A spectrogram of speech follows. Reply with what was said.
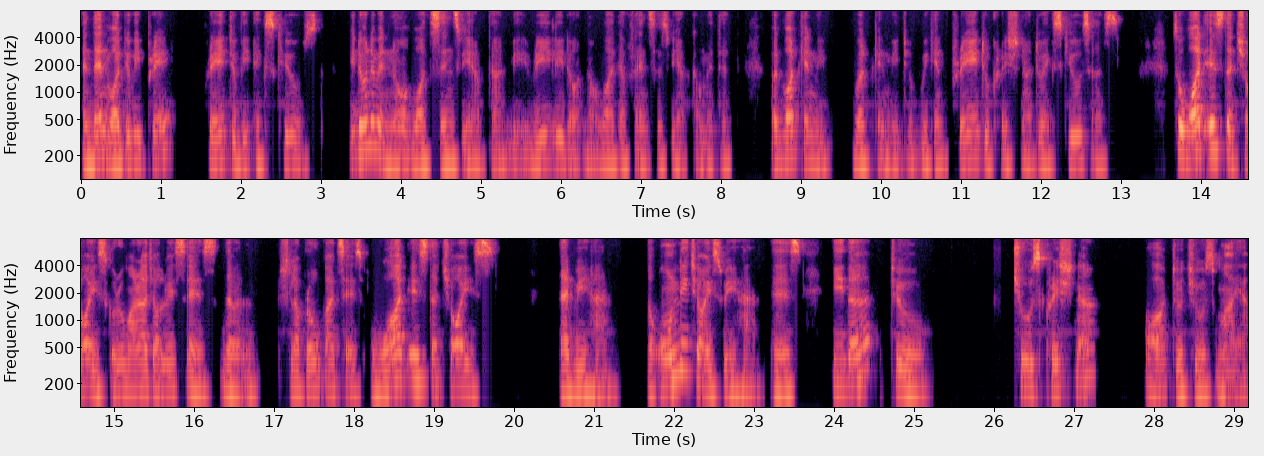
And then what do we pray? Pray to be excused. We don't even know what sins we have done. We really don't know what offenses we have committed. But what can we what can we do? We can pray to Krishna to excuse us. So what is the choice? Guru Maharaj always says, the Srila Prabhupada says, what is the choice that we have? The only choice we have is either to choose Krishna or to choose Maya.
